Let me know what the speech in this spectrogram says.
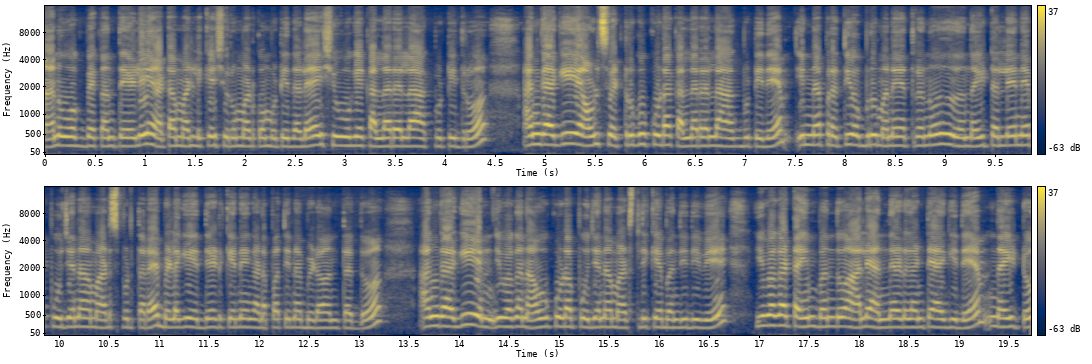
ನಾನು ಹೋಗ್ಬೇಕಂತ ಹೇಳಿ ಆಟ ಮಾಡ್ಲಿಕ್ಕೆ ಶುರು ಮಾಡ್ಕೊಂಡ್ಬಿಟ್ಟಿದ್ದಾಳೆ ಶಿವಗೆ ಕಲರ್ ಎಲ್ಲ ಹಾಕ್ಬಿಟ್ಟಿದ್ರು. ಹಂಗಾಗಿ ಅವಳ ಸ್ವೆಟ್ರಿಗೂ ಕೂಡ ಕಲರ್ ಎಲ್ಲ ಆಗ್ಬಿಟ್ಟಿದೆ. ಇನ್ನ ಪ್ರತಿಯೊಬ್ರು ಮನೆ ಹತ್ರನೂ ನೈಟ್ ಅಲ್ಲೇನೆ ಪೂಜೆನ ಮಾಡಿಸ್ಬಿಡ್ತಾರೆ. ಬೆಳಗ್ಗೆ ಎದ್ದೇಡ್ಕೇನೆ ಗಣಪತಿನ ಬಿಡೋ ಅಂಥದ್ದು. ಹಂಗಾಗಿ ಇವಾಗ ನಾವು ಕೂಡ ಪೂಜೆನ ಮಾಡಿಸ್ಲಿಕ್ಕೆ ಬಂದಿದ್ದೀವಿ. ಇವಾಗ ಟೈಮ್ ಬಂದು ಆಲೆ ಹನ್ನೆರಡು ಗಂಟೆ ಆಗಿದೆ ನೈಟು.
